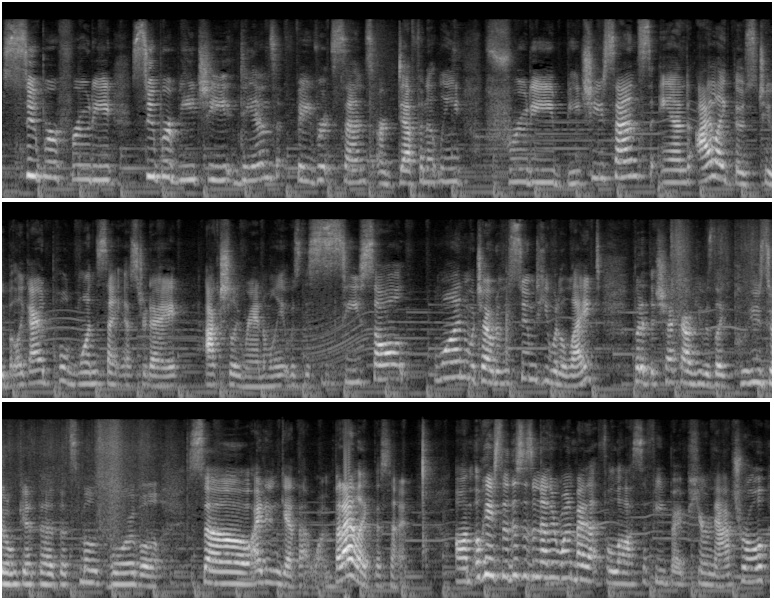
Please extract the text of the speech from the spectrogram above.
super fruity, super beachy. Dan's favorite scents are definitely fruity, beachy scents, and I like those too, but like I had pulled one scent yesterday, actually randomly, it was the sea salt one, which I would have assumed he would have liked, but at the checkout he was like, please don't get that, that smells horrible. So I didn't get that one, but I like the scent. Um, okay, so this is another one by that Philosophy by Pure Natural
